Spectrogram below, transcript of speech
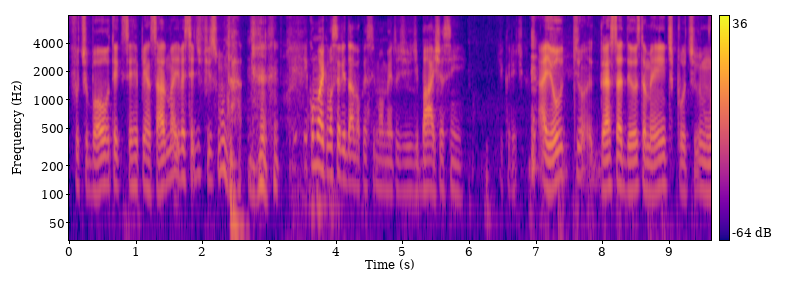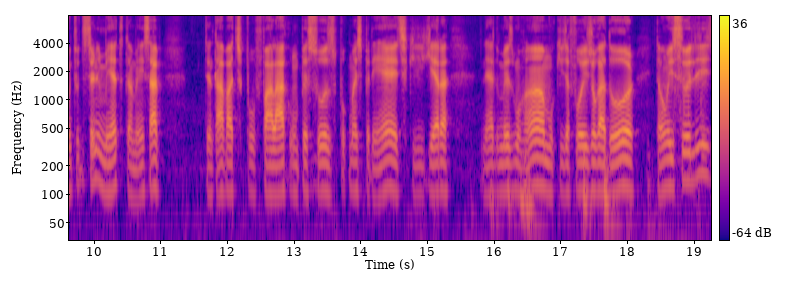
futebol tem que ser repensado, mas vai ser difícil mudar. E como é que você lidava com esse momento de, de baixa, assim, de crítica? Aí eu, ti- graças a Deus também, tipo, tive muito discernimento também, sabe? Tentava, tipo, falar com pessoas um pouco mais experientes, que, que era, né, do mesmo ramo, que já foi jogador. Então isso ele,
